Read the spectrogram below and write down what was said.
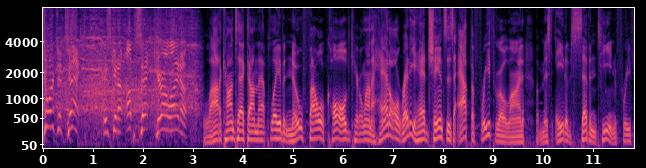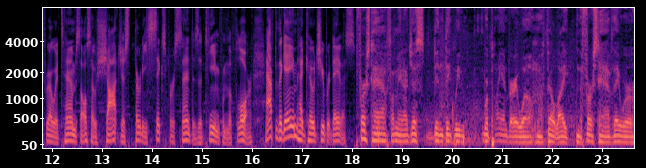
Georgia Tech is going to upset Carolina. A lot of contact on that play, but no foul called. Carolina had already had chances at the free throw line, but missed 8 of 17 free throw attempts. Also shot just 36% as a team from the floor. After the game, head coach Hubert Davis. First half, I mean, I just didn't think we were playing very well. I felt like in the first half they were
